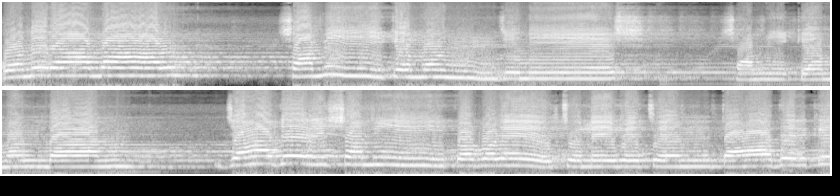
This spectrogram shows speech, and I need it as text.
বোনেরা আমার, স্বামী কেমন জিনিস? স্বামী কেমন দান? যাহাদের স্বামী কবরে চলে গেছেন, তাহাদেরকে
